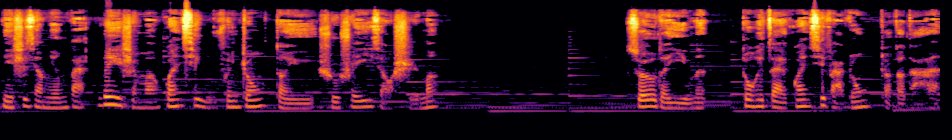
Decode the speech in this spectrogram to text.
你是想明白为什么关系五分钟等于熟睡一小时吗？所有的疑问都会在关系法中找到答案。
